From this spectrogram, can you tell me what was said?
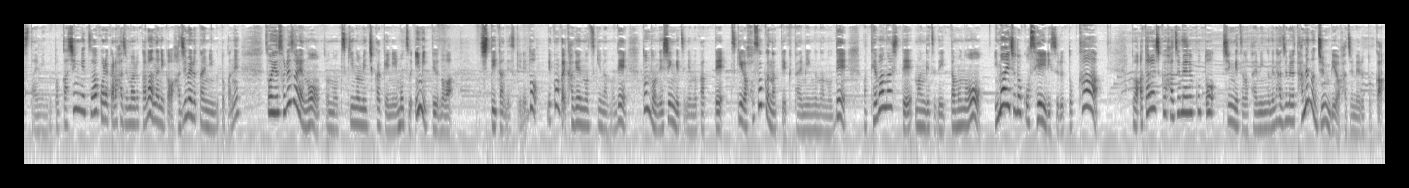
すタイミングとか新月はこれから始まるから何かを始めるタイミングとかね。そういうそれぞれのその月の満ち欠けに持つ意味っていうのは知っていたんですけれどで今回加減の月なのでどんどんね新月に向かって月が細くなっていくタイミングなので、まあ、手放して満月でいったものを今一度こう整理するとかと新しく始めること新月のタイミングで、ね、始めるための準備を始めるとか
